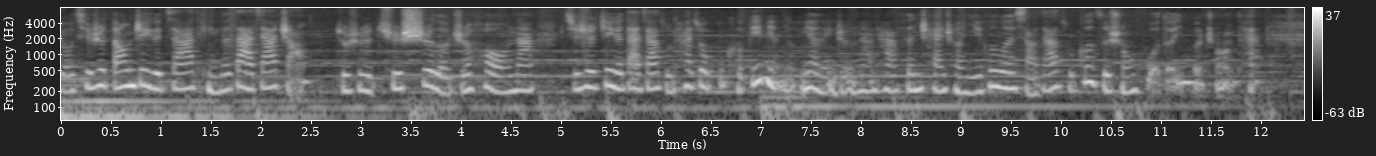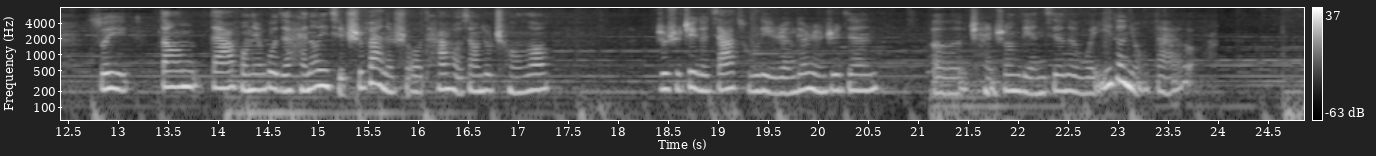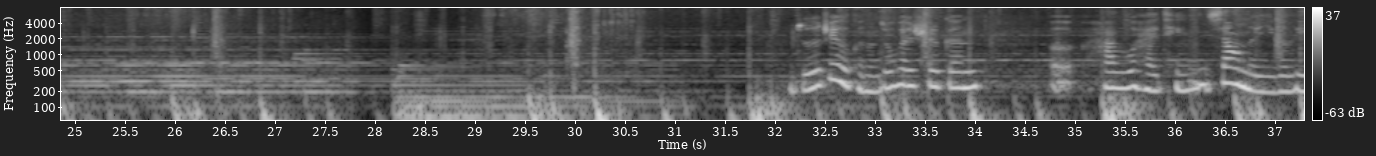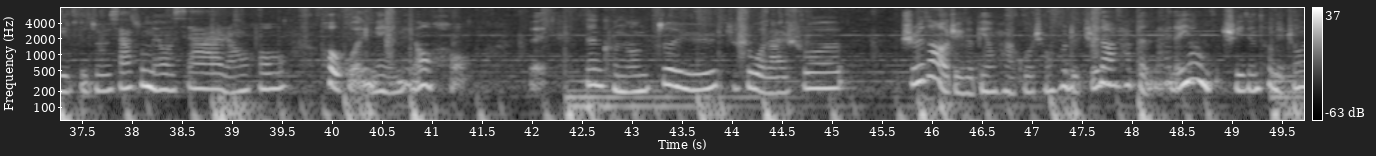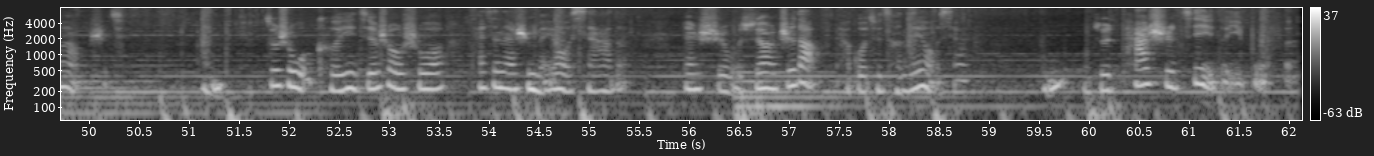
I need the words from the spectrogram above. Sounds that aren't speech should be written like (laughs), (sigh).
尤其是当这个家庭的大家长就是去世了之后，那其实这个大家族他就不可避免的面临着，那他分拆成一个个小家族各自生活的一个状态。所以，当大家逢年过节还能一起吃饭的时候，他好像就成了，就是这个家族里人跟人之间，呃，产生连接的唯一的纽带了。我觉得这个可能就会是跟，呃，哈鲁还挺像的一个例子，就是虾酥没有虾，然后后果里面也没有后，对。但可能对于就是我来说，知道这个变化过程，或者知道它本来的样子，是一件特别重要的事情。嗯，就是我可以接受说它现在是没有瞎的，但是我需要知道它过去曾经有瞎。嗯，我觉得它是记忆的一部分。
